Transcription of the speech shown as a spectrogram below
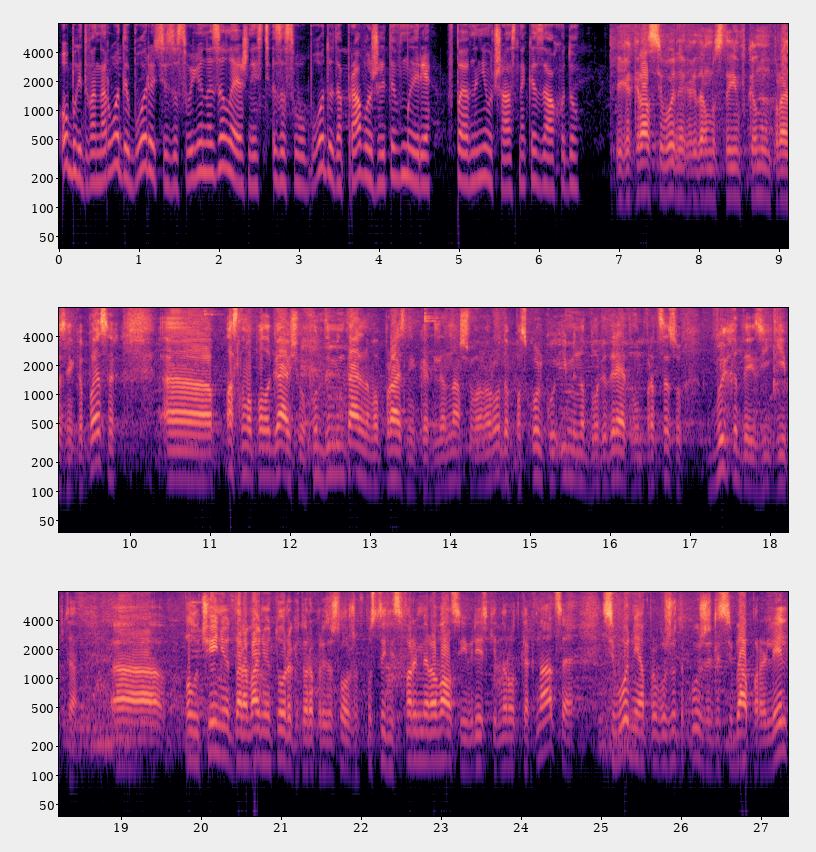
Обидва народи борються за свою незалежність, за свободу та право жити в мирі, впевнені учасники заходу. И как раз сегодня, когда мы стоим в канун праздника Песах, э, основополагающего, фундаментального праздника для нашего народа, поскольку именно благодаря этому процессу выхода из Египта, э, получению, дарованию Торы, которое произошло уже в пустыне, сформировался еврейский народ как нация. Сегодня я провожу такую же для себя параллель.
